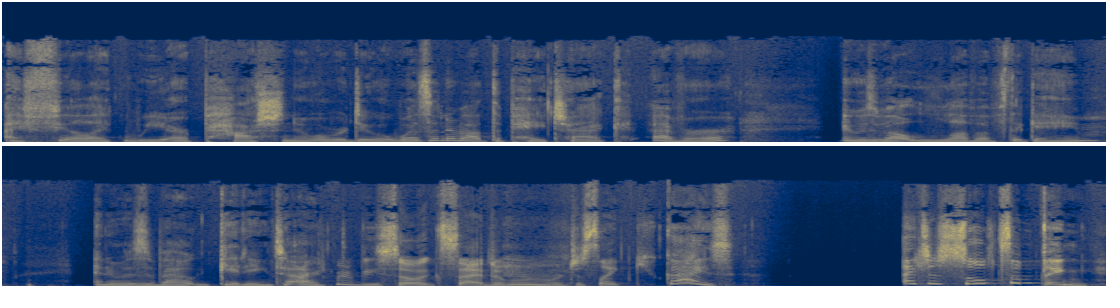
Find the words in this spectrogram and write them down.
I feel like we are passionate what we do. It wasn't about the paycheck ever. It was about love of the game. And it was about getting to our we'd be so excited when we're just like, you guys, I just sold something.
